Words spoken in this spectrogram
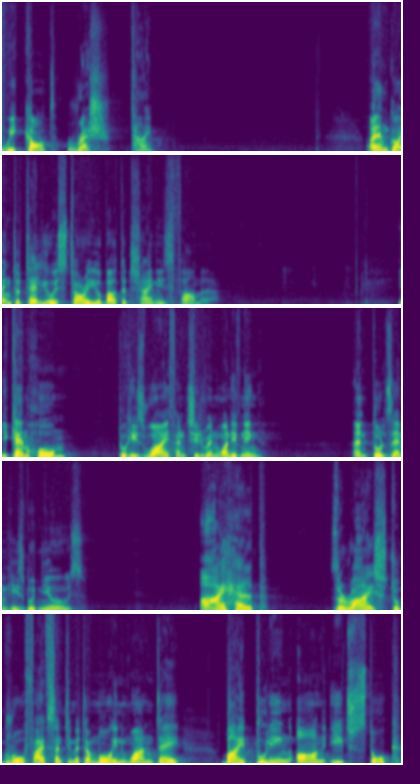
We can't rush time. I am going to tell you a story about a Chinese farmer. He came home to his wife and children one evening and told them his good news. I help the rice to grow five centimeters more in one day by pulling on each stalk.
